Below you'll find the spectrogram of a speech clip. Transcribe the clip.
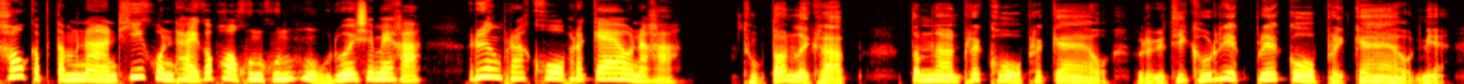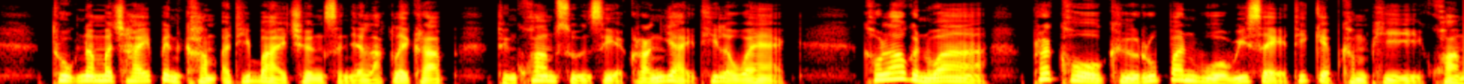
เข้ากับตำนานที่คนไทยก็พอคุ้นคุ้นๆหูด้วยใช่ไหมคะ เรื่องพระโคพระแก้วนะคะ ถูกต้องเลยครับตำนานพระโคพระแก้ว หรือที่เขาเรียกเปรียโกเปรแก้วเนี่ย ถูกนำมาใช้เป็นคำอธิบายเชิงสัญลักษณ์เลยครับ ถึงความสูญเสียครั้งใหญ่ที่ละแวก เขาเล่ากันว่า พระโคคือรูปปั้นวัววิเศษที่เก็บคัมภีร์ ความ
